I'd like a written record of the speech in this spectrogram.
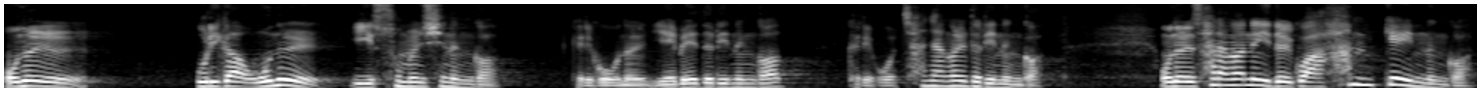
오늘 우리가 오늘 이 숨을 쉬는 것 그리고 오늘 예배 드리는 것 그리고 찬양을 드리는 것 오늘 사랑하는 이들과 함께 있는 것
